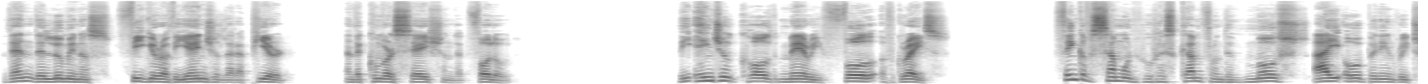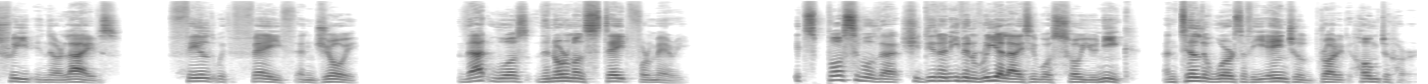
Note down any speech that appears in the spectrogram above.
Then the luminous figure of the angel that appeared and the conversation that followed. The angel called Mary full of grace. Think of someone who has come from the most eye opening retreat in their lives, filled with faith and joy. That was the normal state for Mary. It's possible that she didn't even realize it was so unique until the words of the angel brought it home to her.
